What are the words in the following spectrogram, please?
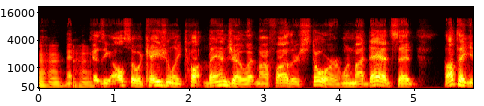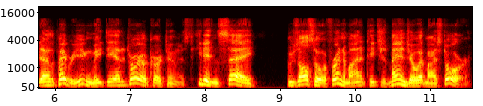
Uh-huh, uh-huh. because he also occasionally taught banjo at my father's store when my dad said, I'll take you down to the paper. You can meet the editorial cartoonist. He didn't say, who's also a friend of mine that teaches banjo at my store.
